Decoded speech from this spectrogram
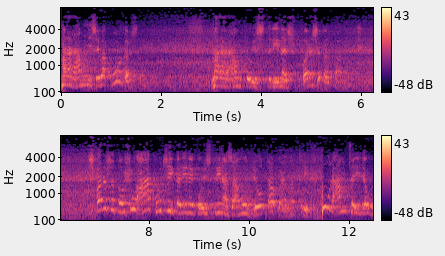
મારા રામની સેવા કોણ કરશે? મારા રામ કોઈ સ્ત્રીને સ્પર્શ કરતા નથી. સ્પર્શ તો શું? આંખ ઊંચી કરીને કોઈ સ્ત્રીના સામુ જોતા પણ નથી. હું રામ થઈ જઉં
